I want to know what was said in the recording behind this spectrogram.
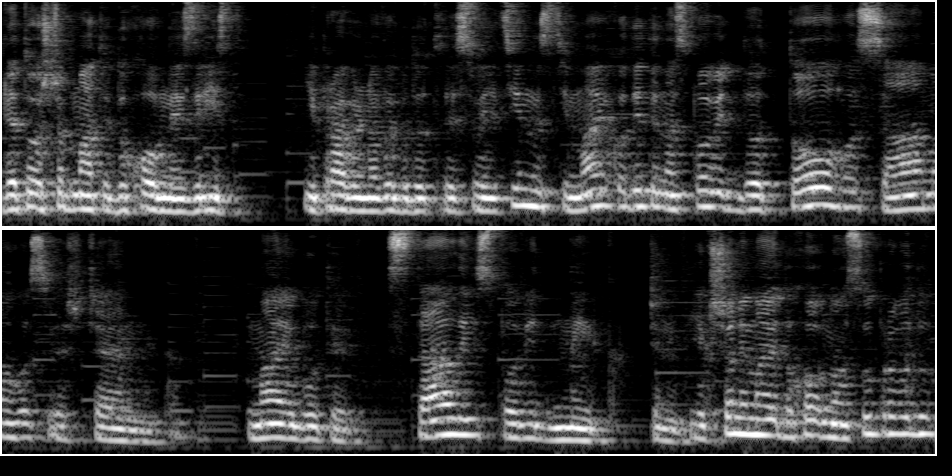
для того, щоб мати духовний зріст і правильно вибудувати свої цінності, має ходити на сповідь до того самого священника. Має бути сталий сповідник. Якщо немає духовного супроводу,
